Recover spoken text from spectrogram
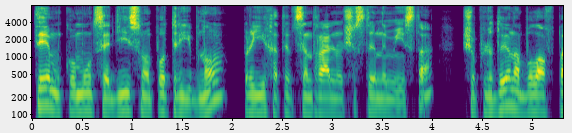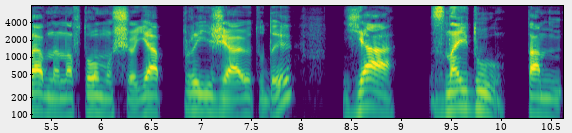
тим, кому це дійсно потрібно, приїхати в центральну частину міста, щоб людина була впевнена в тому, що я приїжджаю туди, я знайду там,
